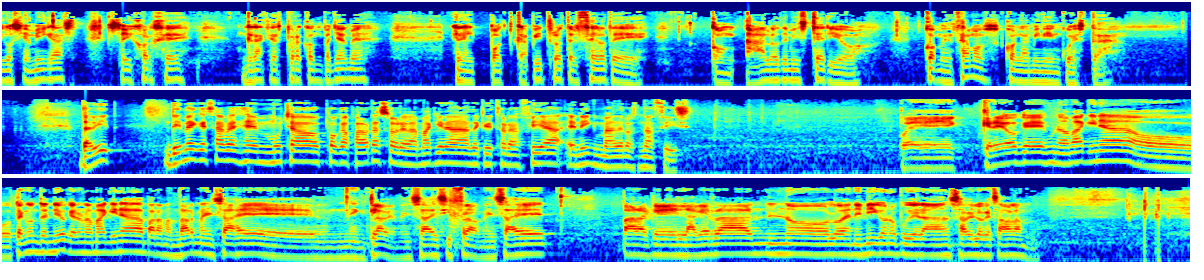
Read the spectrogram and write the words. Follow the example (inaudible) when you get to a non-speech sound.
amigos y amigas, soy Jorge. Gracias por acompañarme en el podcapítulo tercero de Con Halo de Misterio. Comenzamos con la mini encuesta. David, dime que sabes en muchas pocas palabras sobre la máquina de criptografía Enigma de los nazis. Pues creo que es una máquina, o tengo entendido que era una máquina para mandar mensajes en clave, mensajes cifrados, mensajes para que en la guerra no, los enemigos no pudieran saber lo que estaban hablando.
